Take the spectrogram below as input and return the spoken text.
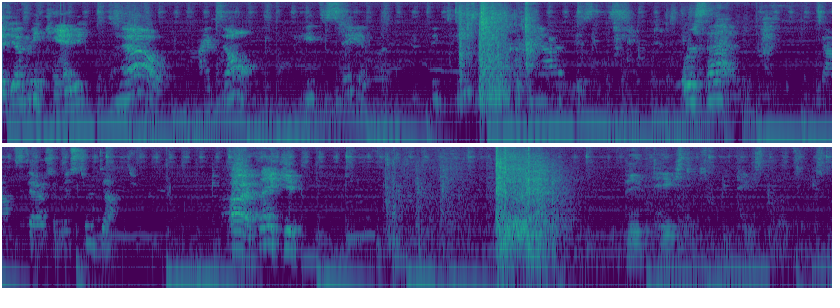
Hey, do you have any candy? No, I don't. I hate to say it, but Big Tasty ran me out of business. Where's that? Downstairs with Mr. Doctor. Alright, thank you. Big Tasties. Big Tasty Nonsense.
